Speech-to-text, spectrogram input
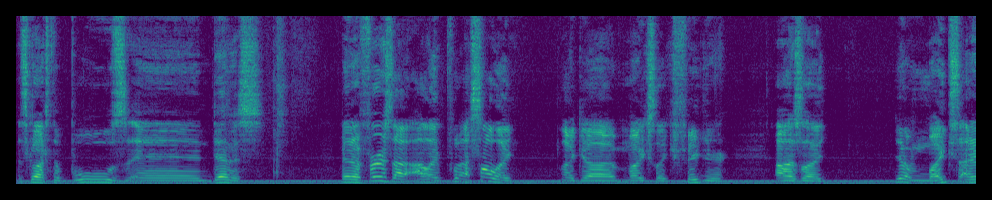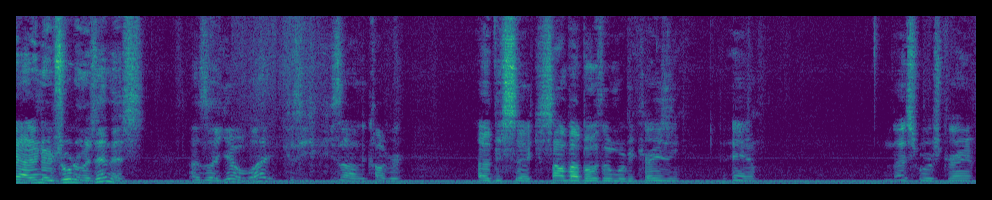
Let's go out to the Bulls and Dennis. Man, at first I, I like put, I saw like like uh Mike's like figure. I was like, yo, Mike's. I, I didn't know Jordan was in this. I was like, yo, what? Because he, he's not on the cover. That'd be sick. Signed by both of them would be crazy. Damn. Nice Horace Grant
